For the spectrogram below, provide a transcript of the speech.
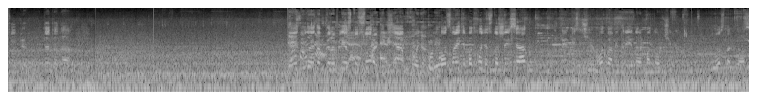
Супер. Вот это да. Я иду на этом корабле 140 и меня обходят. Вот смотрите, подходит 160 и 3000. Вот вам и 3.0 моторчик. Просто класс.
